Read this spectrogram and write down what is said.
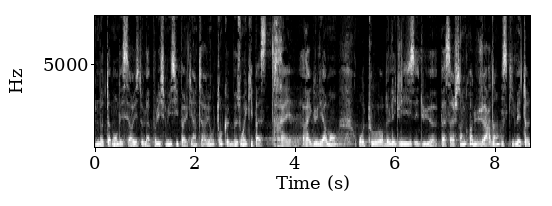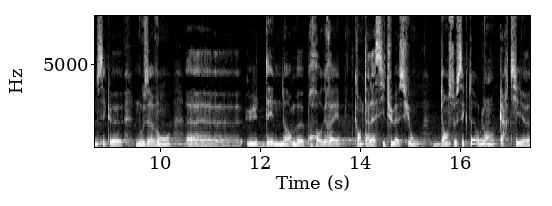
notamment des services de la police municipale qui intervient autant que de besoin et qui passent très régulièrement autour de l'église et du euh, passage Sainte-Croix, du jardin. Ce qui m'étonne, c'est que nous avons euh, eu d'énormes progrès quant à la situation dans ce secteur, dans le quartier euh,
